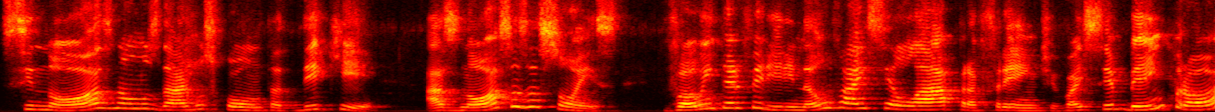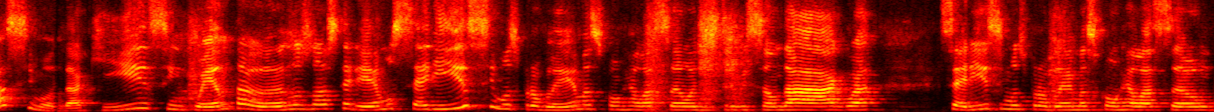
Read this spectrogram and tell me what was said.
Se nós não nos darmos conta de que as nossas ações vão interferir e não vai ser lá para frente, vai ser bem próximo. Daqui 50 anos nós teremos seríssimos problemas com relação à distribuição da água, seríssimos problemas com relação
